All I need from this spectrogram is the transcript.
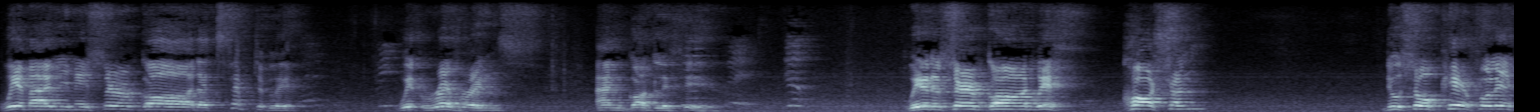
whereby we may serve God acceptably with reverence and godly fear. We are to serve God with caution do so carefully,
